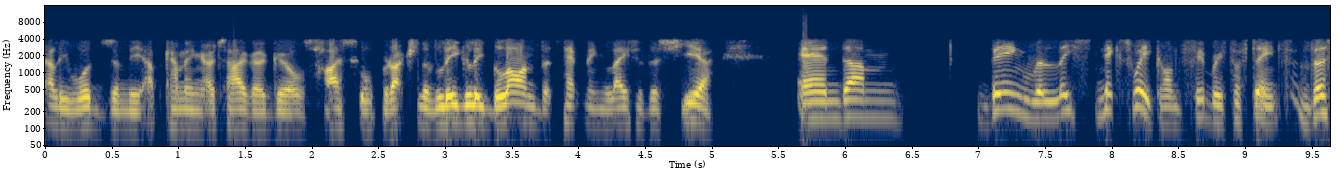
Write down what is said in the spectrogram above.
Ellie Woods in the upcoming Otago Girls High School production of Legally Blonde that's happening later this year. And um, being released next week on February 15th, this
